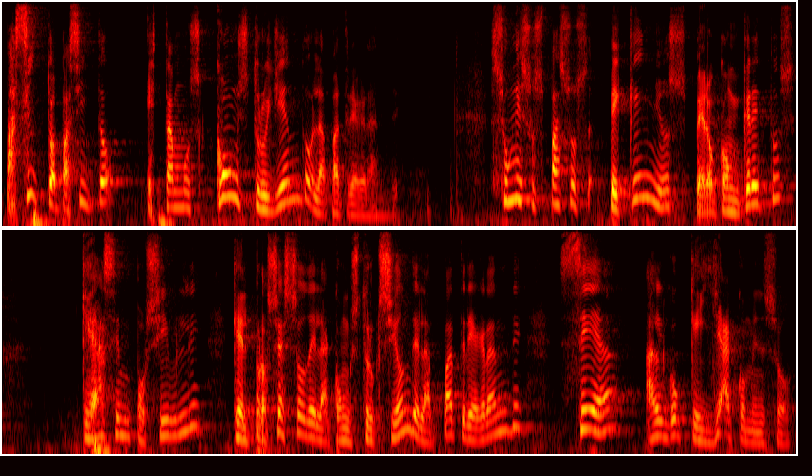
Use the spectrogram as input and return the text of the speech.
pasito a pasito, estamos construyendo la patria grande. Son esos pasos pequeños pero concretos que hacen posible que el proceso de la construcción de la patria grande sea algo que ya comenzó,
